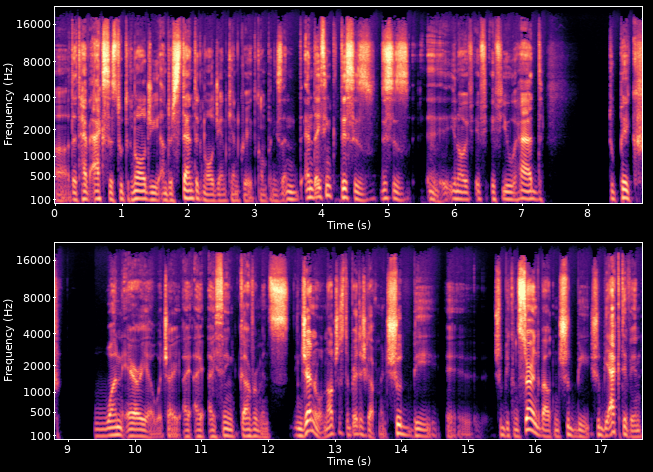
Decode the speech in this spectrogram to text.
uh, that have access to technology, understand technology, and can create companies. And and I think this is this is uh, hmm. you know if, if if you had to pick one area which I, I I think governments in general, not just the British government, should be uh, should be concerned about and should be should be active in,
